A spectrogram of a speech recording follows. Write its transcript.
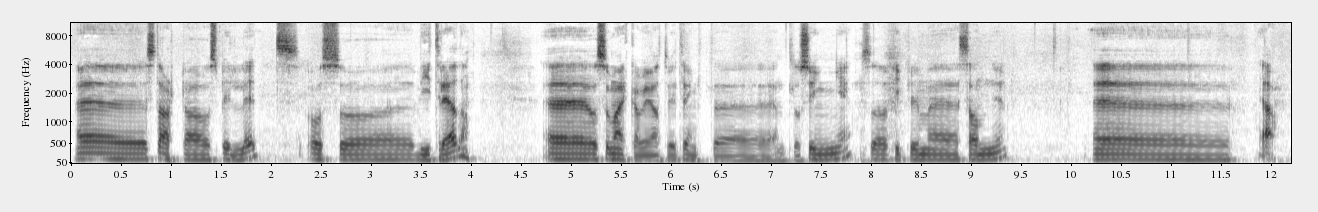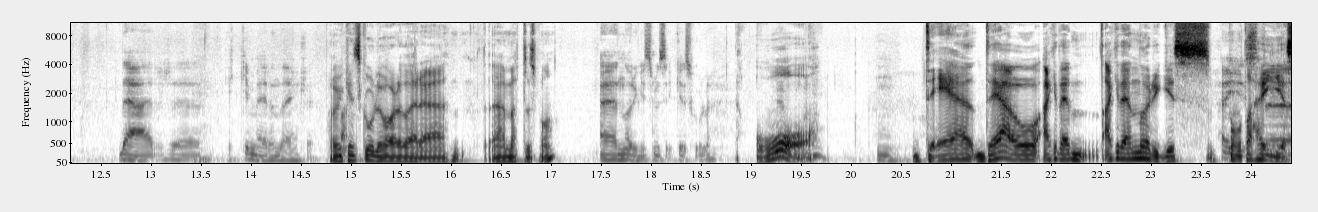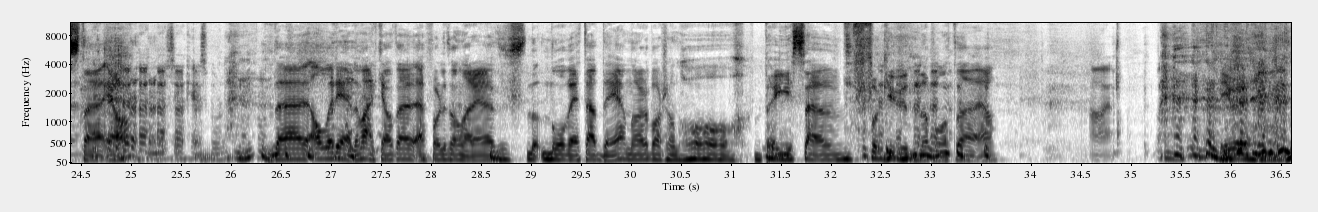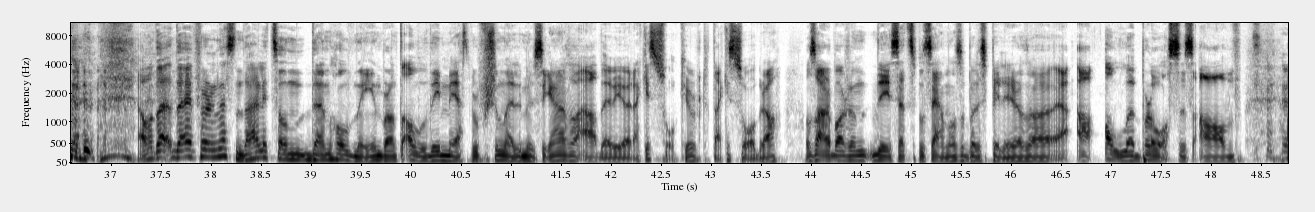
Eh, starta å spille litt, og så vi tre, da. Eh, og så merka vi at vi trengte en til å synge, så fikk vi med Sanju. Eh, ja. Det er eh, ikke mer enn det, egentlig. Og hvilken skole var det dere eh, møttes på? Eh, Norges musikkhøgskole. Å! Det, det er jo Er ikke det, er ikke det Norges på en måte høyeste Ja. Det er, allerede merker jeg at jeg, jeg får litt sånn derre Nå vet jeg det. Nå er det bare sånn åh, bøye seg for gudene, på en måte. Ja. Ah, ja. Ja, men det, det, jeg føler nesten det er litt sånn den holdningen blant alle de mest profesjonelle musikerne. Så, ja, det vi gjør er ikke så kult, det er ikke så bra. Og så er det bare sånn, de settes på scenen og så bare spiller, og så ja, alle blåses av,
